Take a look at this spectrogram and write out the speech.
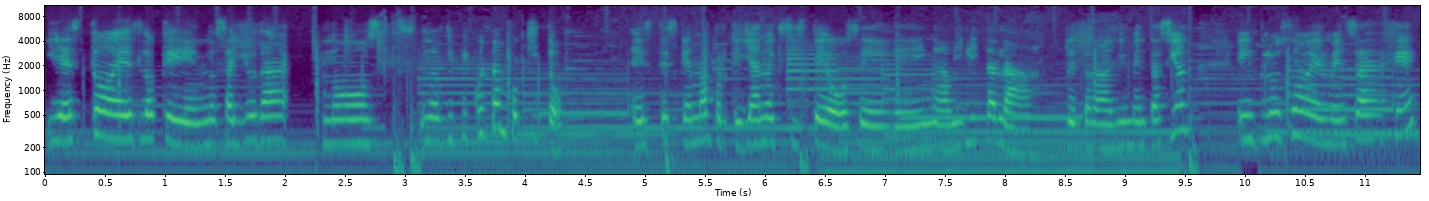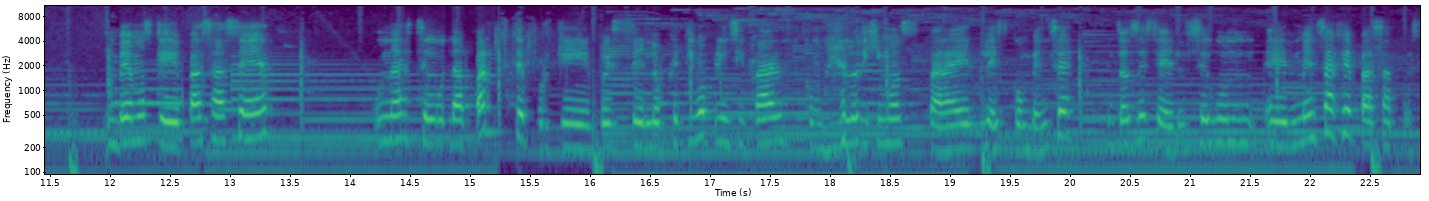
Y esto es lo que nos ayuda, nos, nos dificulta un poquito este esquema porque ya no existe o se inhabilita la retroalimentación. E incluso el mensaje vemos que pasa a ser una segunda parte porque pues el objetivo principal, como ya lo dijimos, para él es convencer. Entonces el, según, el mensaje pasa pues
